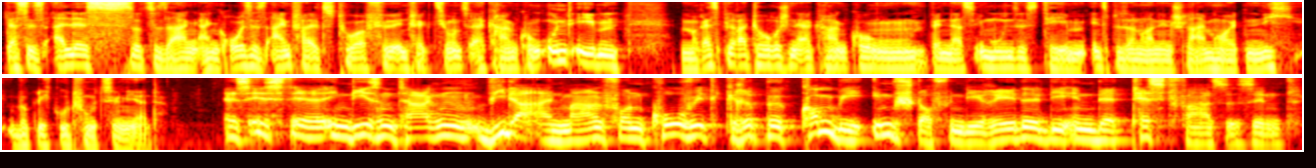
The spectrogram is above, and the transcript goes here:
Das ist alles sozusagen ein großes Einfallstor für Infektionserkrankungen und eben respiratorischen Erkrankungen, wenn das Immunsystem insbesondere an den Schleimhäuten nicht wirklich gut funktioniert. Es ist äh, in diesen Tagen wieder einmal von Covid-Grippe-Kombi-Impfstoffen die Rede, die in der Testphase sind.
